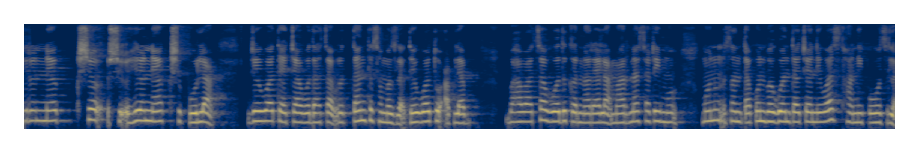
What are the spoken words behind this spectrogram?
हिरण्यक्ष हिरण्याक्षपूला जेव्हा त्याच्या वधाचा वृत्तांत समजला तेव्हा तो आपल्या भावाचा वध करणाऱ्याला मारण्यासाठी म्हणून संतापून भगवंताच्या निवासस्थानी पोहोचला.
